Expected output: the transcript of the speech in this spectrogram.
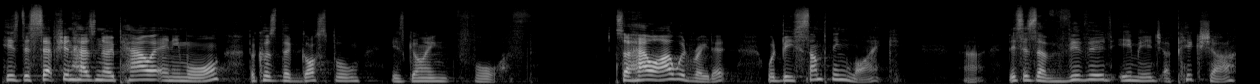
His deception has no power anymore because the gospel is going forth. So, how I would read it would be something like uh, this is a vivid image, a picture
